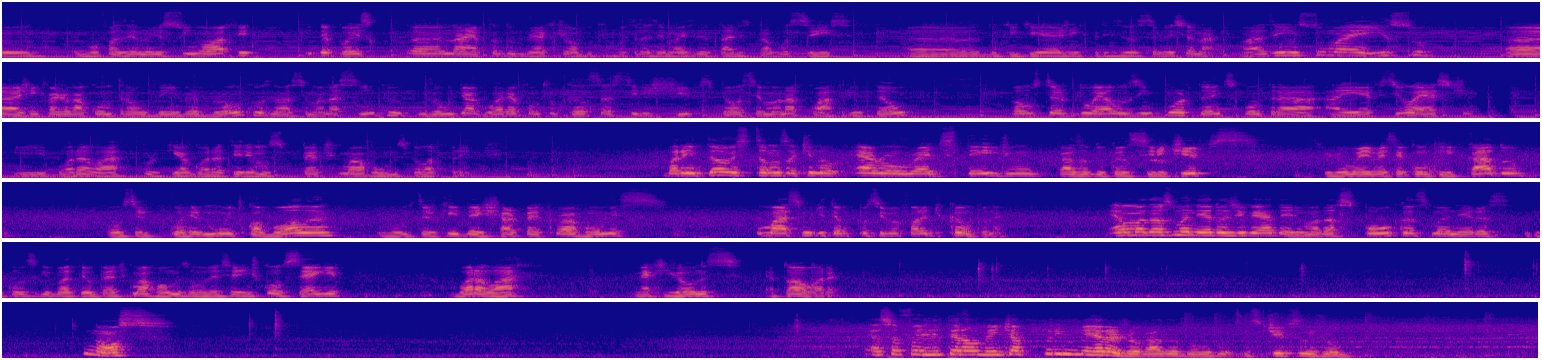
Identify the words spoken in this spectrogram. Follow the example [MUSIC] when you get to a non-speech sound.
eu vou fazendo isso em off e depois, uh, na época do draft, óbvio que vou trazer mais detalhes para vocês uh, do que, que a gente precisa selecionar. Mas em suma é isso. Uh, a gente vai jogar contra o Denver Broncos na semana 5 e o jogo de agora é contra o Kansas City Chiefs pela semana 4. Então vamos ter duelos importantes contra a AFC Oeste. E bora lá, porque agora teremos Patrick Mahomes pela frente. Bora então, estamos aqui no Aaron Red Stadium, casa do Kansas City Chiefs. Esse jogo aí vai ser complicado. Vamos ter que correr muito com a bola. E vamos ter que deixar Patrick Mahomes o máximo de tempo possível fora de campo, né? É uma das maneiras de ganhar dele, uma das poucas maneiras de conseguir bater o Patrick Mahomes. Vamos ver se a gente consegue. Bora lá. Mac Jones, é tua hora. Nossa. Essa foi literalmente a primeira jogada do, do, dos Chiefs no jogo.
